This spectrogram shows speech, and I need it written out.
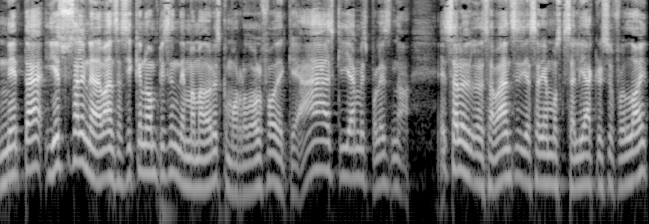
Neta, y eso sale en avance, así que no empiecen de mamadores como Rodolfo de que, ah, es que ya me spoilé. No, eso sale de los avances, ya sabíamos que salía Christopher Lloyd.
